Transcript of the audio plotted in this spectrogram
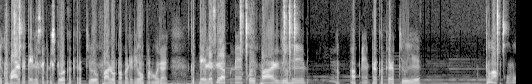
एक फ़ाइल में पहले से मैंने स्टोर करके रखी हुई फ़ाइल ऑटोमेटिकली ओपन हो जाए। तो पहले से आपने कोई फ़ाइल जो है, आपने एंटर करके रखी हुई है तो आपको वो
